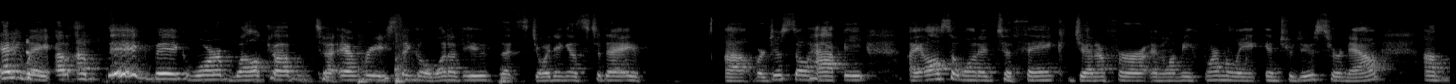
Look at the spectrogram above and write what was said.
anyway, a, a, big, big warm welcome to every single one of you that's joining us today. Uh, we're just so happy. I also wanted to thank Jennifer, and let me formally introduce her now. Um,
